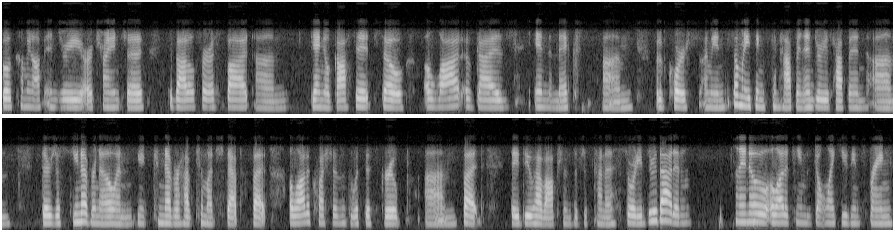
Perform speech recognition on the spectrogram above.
both coming off injury, are trying to, to battle for a spot. Um, Daniel Gossett. So a lot of guys in the mix. Um, but of course, I mean, so many things can happen. Injuries happen. Um, there's just, you never know, and you can never have too much depth. But a lot of questions with this group. Um, but they do have options. It's just kind of sorting through that and and I know a lot of teams don't like using spring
